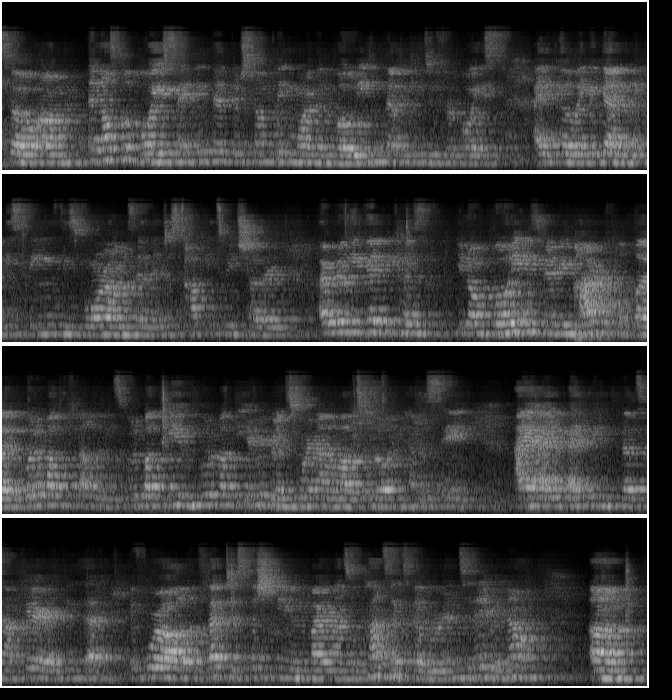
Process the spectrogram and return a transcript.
So, um, and also voice, I think that there's something more than voting that we can do for voice. I feel like, again, like these things, these forums, and then just talking to each other are really good because, you know, voting is very powerful, but what about the felons? What about the youth? What about the immigrants who are not allowed to vote and have a say? I, I, I think that's not fair. I think that if we're all affected, especially in the environmental context that we're in today, right now, um,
